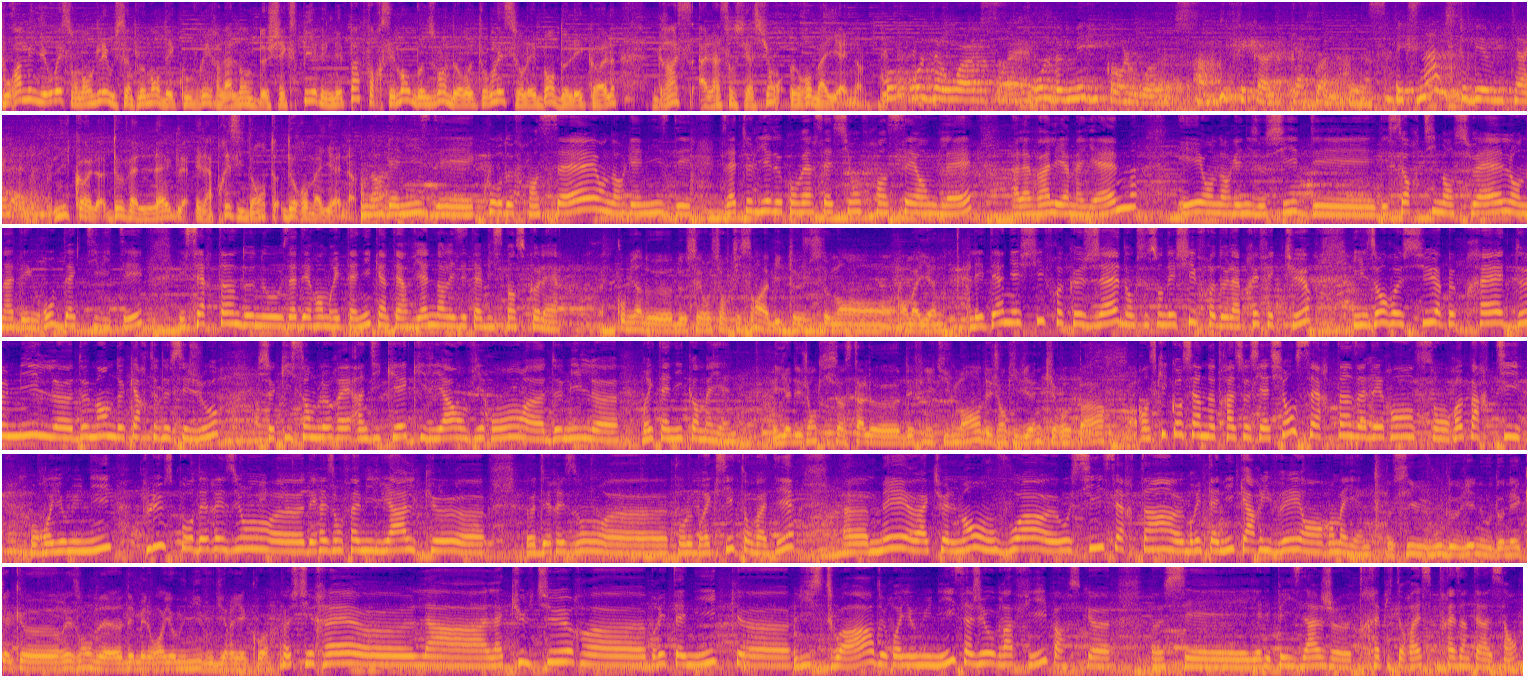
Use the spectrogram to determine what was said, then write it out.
Pour améliorer son anglais ou simplement découvrir la langue de Shakespeare, il n'est pas forcément besoin de retourner sur les bancs de l'école grâce à l'association Euromayenne. All, all the words, all the medical words are difficult to pronounce. It's nice to be retired. Nicole Devel-Lègle est la présidente d'Euromayenne. On organise des cours de français, on organise des ateliers de conversation français-anglais à Laval et à Mayenne et on organise aussi des, des sorties mensuelles, on a des groupes d'activités et certains de nos adhérents britanniques interviennent dans les établissements scolaires. Combien de, de, ces ressortissants habitent justement en, en Mayenne Les derniers chiffres que j'ai, donc ce sont des chiffres de la préfecture, ils ont reçu à peu près 2000 demandes de carte de séjour, ce qui semblerait indiquer qu'il y a environ 2000 Britanniques en Mayenne. Et il y a des gens qui s'installent euh, définitivement, des gens qui viennent, qui repartent En ce qui concerne notre association, certains adhérents sont repartis au Royaume-Uni, plus pour des raisons, euh, des raisons familiales que euh, des raisons euh, pour le Brexit, on va dire. Euh, mais euh, actuellement, on voit aussi certains Britanniques arriver en, en, Mayenne. Si vous deviez nous donner quelques raisons d'aimer le Royaume-Uni, vous diriez quoi? Je dirais la, la, culture britannique, l'histoire du Royaume-Uni, sa géographie, parce que c'est il y a des paysages très pittoresques, très intéressants.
